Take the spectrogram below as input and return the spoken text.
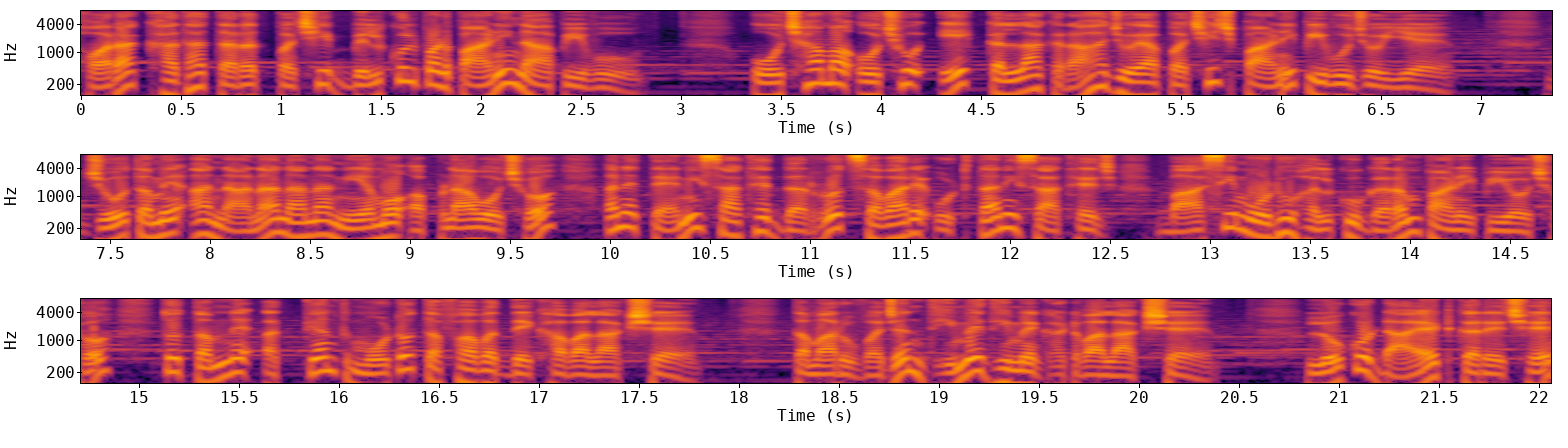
ખોરાક ખાધા તરત પછી બિલકુલ પણ પાણી ના પીવું. ઓછામાં ઓછું એક કલાક રાહ જોયા પછી જ પાણી પીવું જોઈએ. જો તમે આ નાના નાના નિયમો અપનાવો છો અને તેની સાથે દરરોજ સવારે ઉઠતાની સાથે જ બાસી મોઢું હલકું ગરમ પાણી પીઓ છો, તો તમને અત્યંત મોટો તફાવત દેખાવા લાગશે. તમારું વજન ધીમે ધીમે ઘટવા લાગશે. લોકો ડાયટ કરે છે,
